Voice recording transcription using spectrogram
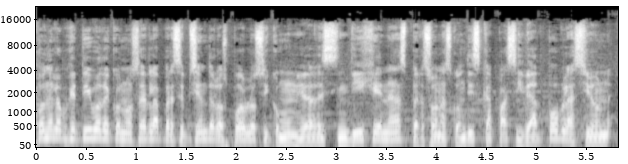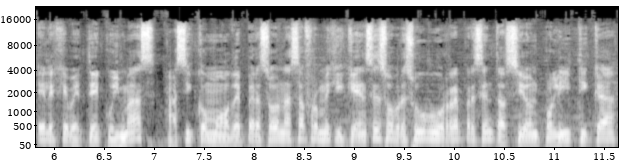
Con el objetivo de conocer la percepción de los pueblos y comunidades indígenas, personas con discapacidad, población LGBTQ y más, así como de personas afromexiquenses sobre su representación política,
